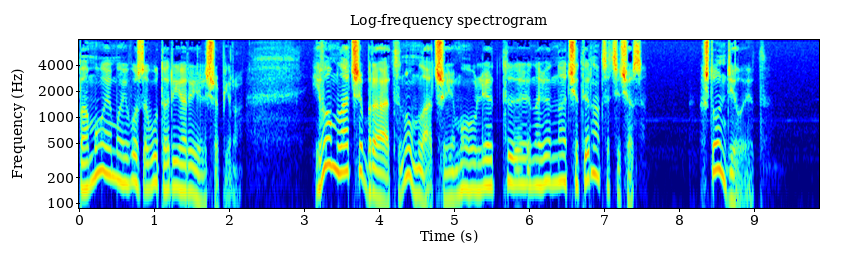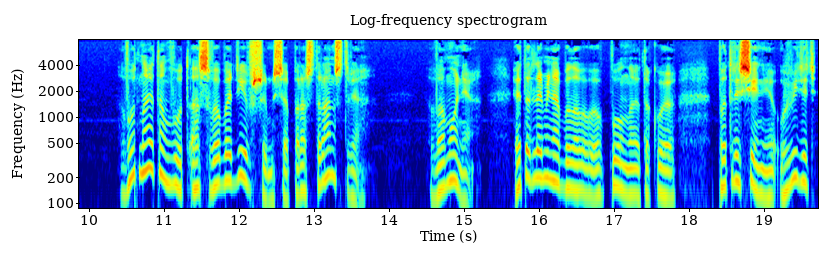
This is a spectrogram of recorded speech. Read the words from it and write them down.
По-моему, его зовут Ари Ариэль Шапира. Его младший брат, ну, младший, ему лет, э, наверное, 14 сейчас – что он делает? Вот на этом вот освободившемся пространстве в Амоне, это для меня было полное такое потрясение, увидеть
